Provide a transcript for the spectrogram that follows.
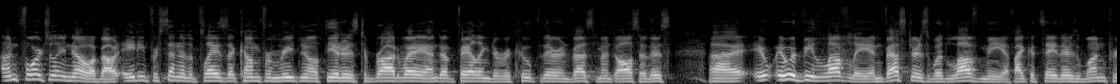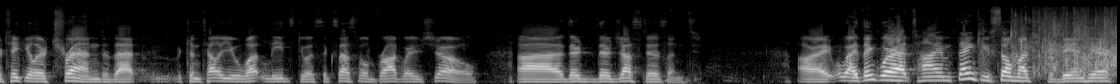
unfortunately, no. About 80% of the plays that come from regional theaters to Broadway end up failing to recoup their investment. Also, there's, uh, it, it would be lovely. Investors would love me if I could say there's one particular trend that can tell you what leads to a successful Broadway show. Uh, there, there just isn't. All right, well, I think we're at time. Thank you so much for being here.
